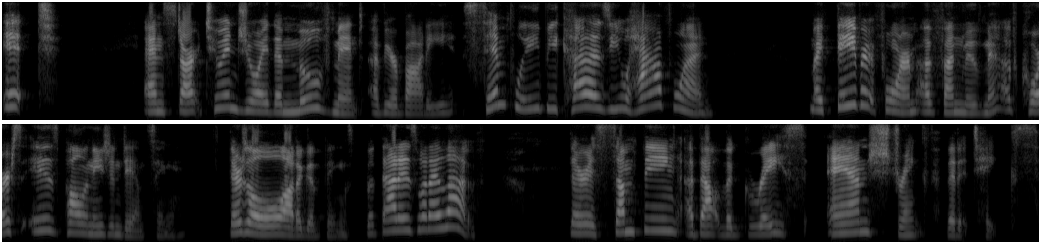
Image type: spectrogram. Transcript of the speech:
it and start to enjoy the movement of your body simply because you have one. My favorite form of fun movement, of course, is Polynesian dancing. There's a lot of good things, but that is what I love. There is something about the grace and strength that it takes.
